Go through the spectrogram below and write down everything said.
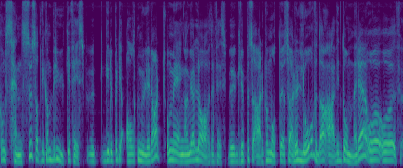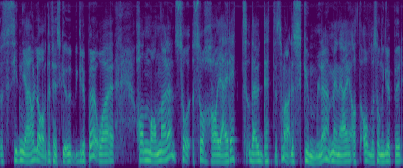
konsensus at vi kan bruke Facebook-grupper til alt mulig rart. Og med en gang vi har laget en Facebook-gruppe, så er det på en måte, så er det lov. Da er vi dommere. Og, og siden jeg har laget en Facebook-gruppe, og han mannen er det, så, så har jeg rett. Og det er jo dette som er det skumle, mener jeg, at alle sånne grupper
